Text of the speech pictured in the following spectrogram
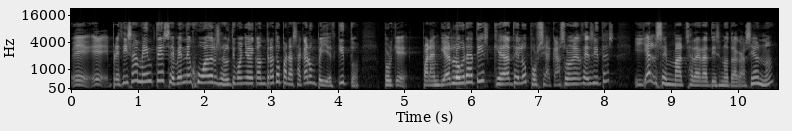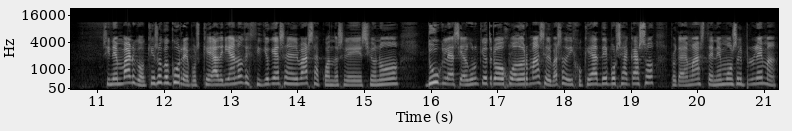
Eh, eh, precisamente se venden jugadores en el último año de contrato para sacar un pellizquito. Porque para enviarlo gratis, quédatelo por si acaso lo necesitas y ya se marchará gratis en otra ocasión, ¿no? Sin embargo, ¿qué es lo que ocurre? Pues que Adriano decidió quedarse en el Barça cuando se lesionó Douglas y algún que otro jugador más y el Barça le dijo quédate por si acaso porque además tenemos el problema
